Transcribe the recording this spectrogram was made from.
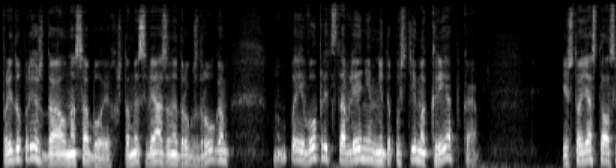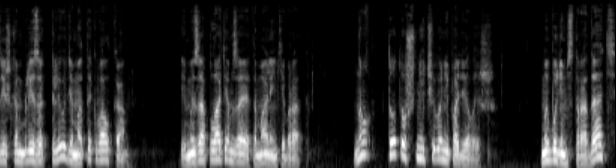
предупреждал нас обоих, что мы связаны друг с другом, ну, по его представлениям, недопустимо крепко — и что я стал слишком близок к людям, а ты к волкам. И мы заплатим за это, маленький брат. Но тут уж ничего не поделаешь. Мы будем страдать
